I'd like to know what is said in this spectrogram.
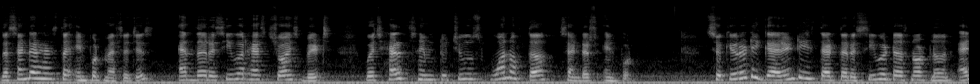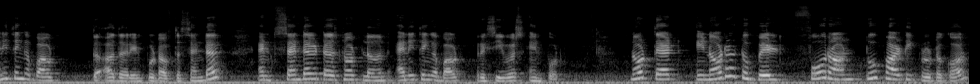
The sender has the input messages and the receiver has choice bits which helps him to choose one of the sender's input. Security guarantees that the receiver does not learn anything about the other input of the sender and sender does not learn anything about receiver's input. Note that in order to build 4 round 2 party protocol,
